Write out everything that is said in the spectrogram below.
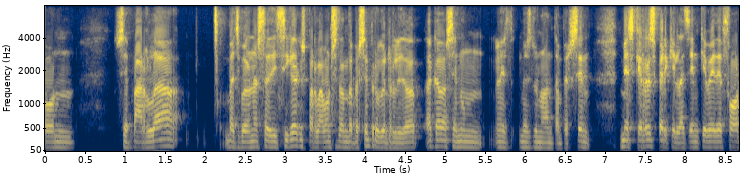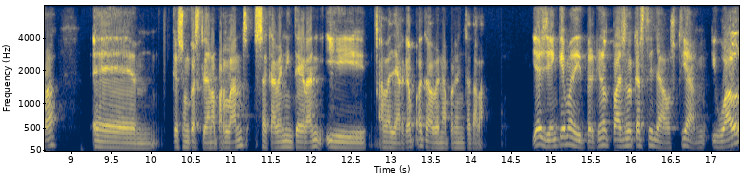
on se parla, vaig veure una estadística que es parlava un 70%, però que en realitat acaba sent un, més, més d'un 90%. Més que res perquè la gent que ve de fora, eh, que són castellanoparlants, s'acaben integrant i a la llarga acaben aprenent català. Hi ha gent que m'ha dit, per què no et passes el castellà? Hòstia, igual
